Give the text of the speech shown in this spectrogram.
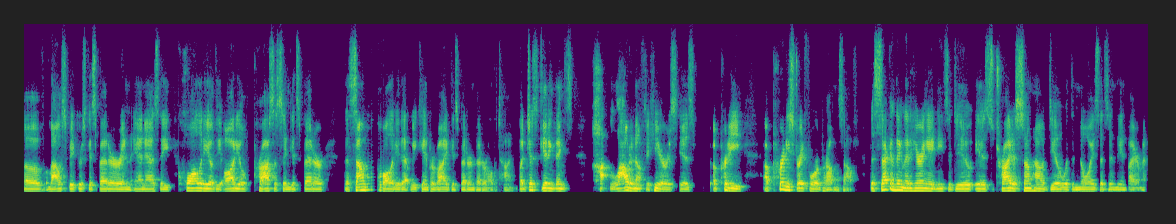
of loudspeakers gets better and, and as the quality of the audio processing gets better, the sound quality that we can provide gets better and better all the time. But just getting things hot, loud enough to hear is is a pretty a pretty straightforward problem to solve. The second thing that a hearing aid needs to do is to try to somehow deal with the noise that's in the environment.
